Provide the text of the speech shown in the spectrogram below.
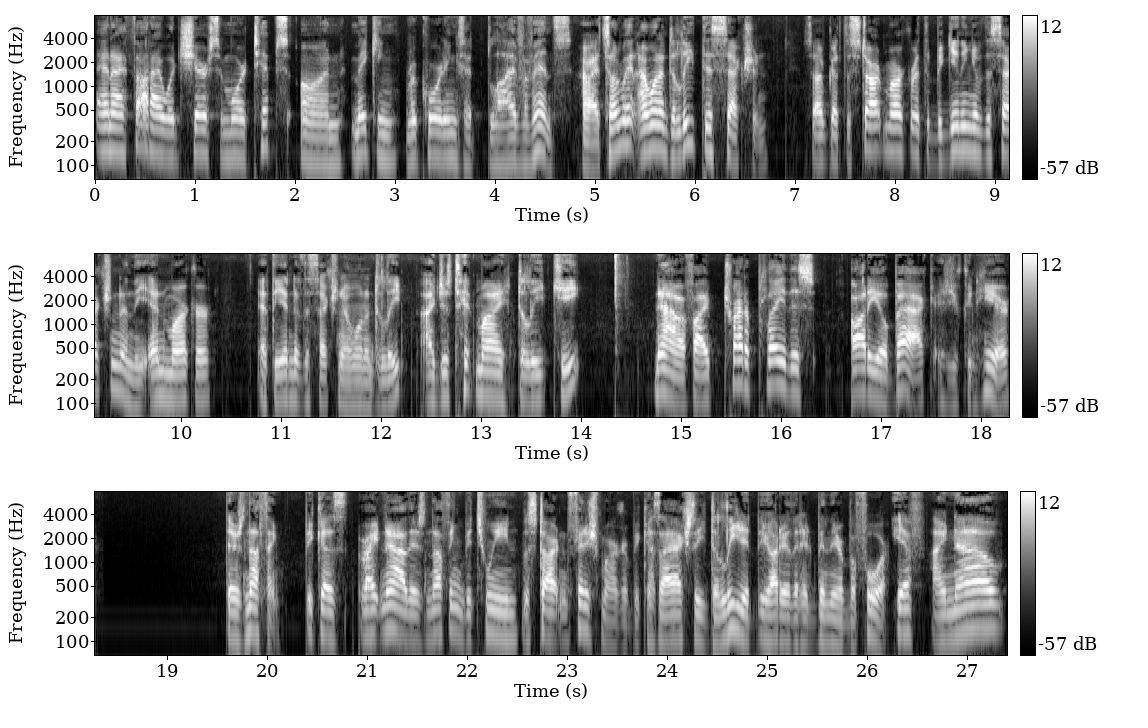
And I thought I would share some more tips on making recordings at live events. All right, so I'm I want to delete this section. So I've got the start marker at the beginning of the section and the end marker at the end of the section I want to delete. I just hit my delete key. Now, if I try to play this audio back, as you can hear, there's nothing because right now there's nothing between the start and finish marker because I actually deleted the audio that had been there before. If I now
